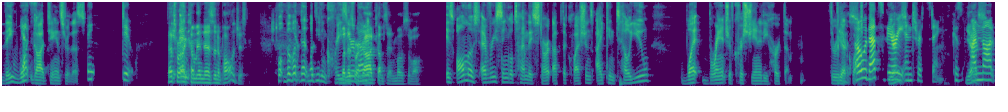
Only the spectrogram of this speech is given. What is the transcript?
They want yes. God to answer this. They do. That's where and, I come in as an apologist. Well, but what, that, what's even crazier but that's where God it, comes in most of all. Is almost every single time they start up the questions, I can tell you what branch of Christianity hurt them through yes. their question. Oh, that's very yes. interesting because yes. I'm not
